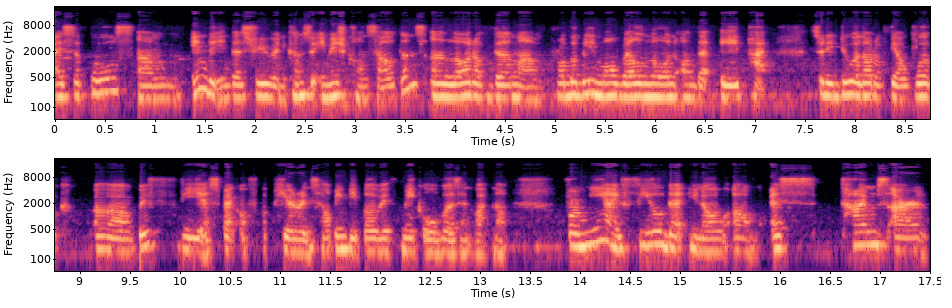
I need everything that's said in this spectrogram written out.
I suppose um, in the industry, when it comes to image consultants, a lot of them are probably more well known on the A part. So they do a lot of their work uh, with the aspect of appearance, helping people with makeovers and whatnot. For me, I feel that, you know, um, as times are,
